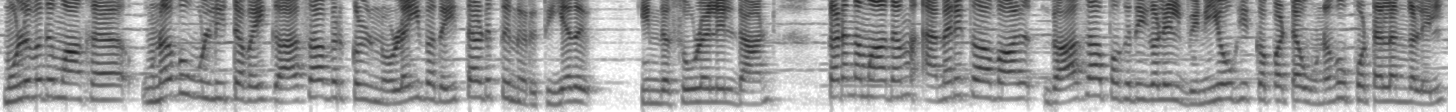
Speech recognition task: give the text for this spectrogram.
முழுவதுமாக உணவு உள்ளிட்டவை காசாவிற்குள் நுழைவதை தடுத்து நிறுத்தியது. இந்த சூழலில்தான் கடந்த மாதம் அமெரிக்காவால் காசா பகுதிகளில் விநியோகிக்கப்பட்ட உணவுப் பொட்டலங்களில்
